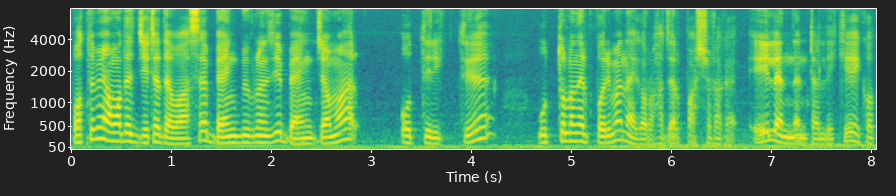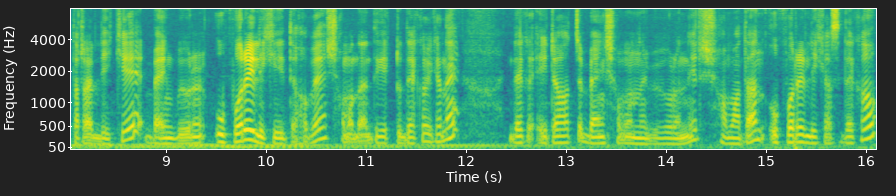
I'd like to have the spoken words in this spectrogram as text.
প্রথমে আমাদের যেটা দেওয়া আছে, ব্যাংক বিবরণী যে ব্যাংক জমার অতিরিক্ত উত্তোলনের পরিমাণ এগারো হাজার পাঁচশো টাকা। এই লেনদেনটা লিখে, এই কথাটা লিখে ব্যাংক বিবরণের উপরেই লিখে দিতে হবে। সমাধানের দিকে একটু দেখো এখানে। দেখো, এটা হচ্ছে ব্যাংক সমন্বয় বিবরণীর সমাধান। উপরে লিখে আছে, দেখো,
